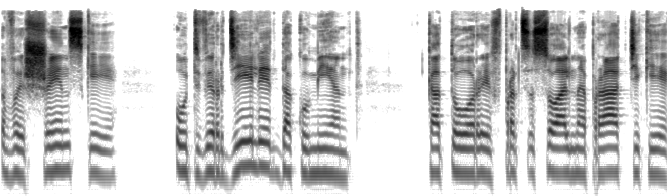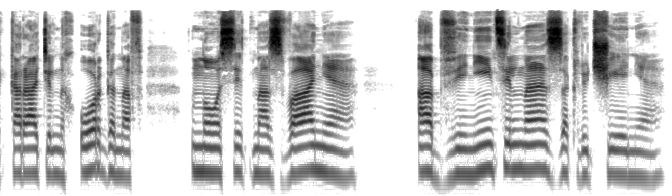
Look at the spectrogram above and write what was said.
Вышинский утвердили документ, который в процессуальной практике карательных органов – носит название «Обвинительное заключение».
